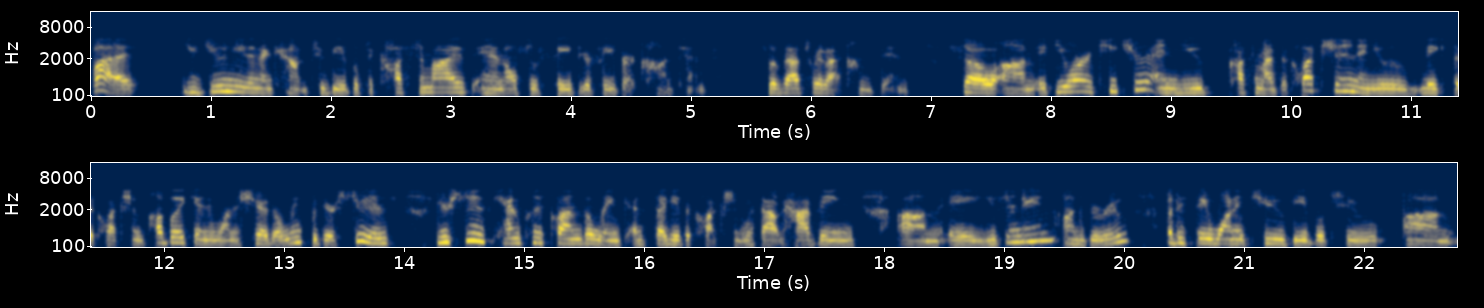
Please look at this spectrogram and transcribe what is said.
But you do need an account to be able to customize and also save your favorite content. So that's where that comes in. So um, if you are a teacher and you customize a collection and you make the collection public and want to share the link with your students, your students can click on the link and study the collection without having um, a username on Gooru. But if they wanted to be able to um,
